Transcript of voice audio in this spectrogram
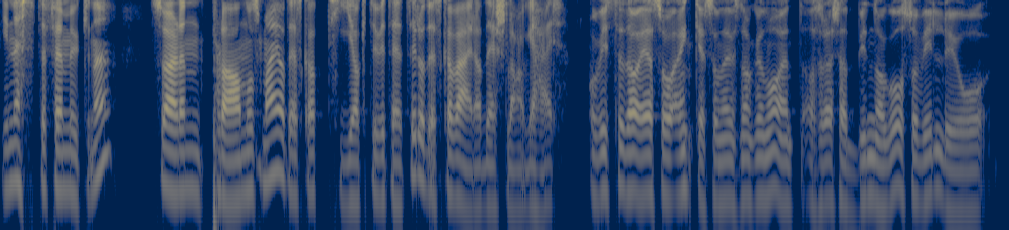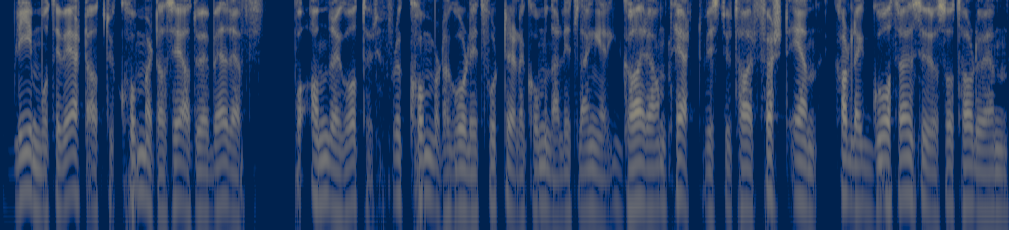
de neste fem ukene så er det en plan hos meg at jeg skal ha ti aktiviteter, og det skal være av det slaget her. Og Hvis det da er så enkelt som det vi snakker om nå, altså rett og slett begynne å gå, så vil du jo bli motivert at du kommer til å si at du er bedre på andre gåtur. For du kommer til å gå litt fortere eller komme deg litt lenger. Garantert. Hvis du tar først det gåtreningstur, og så tar du en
